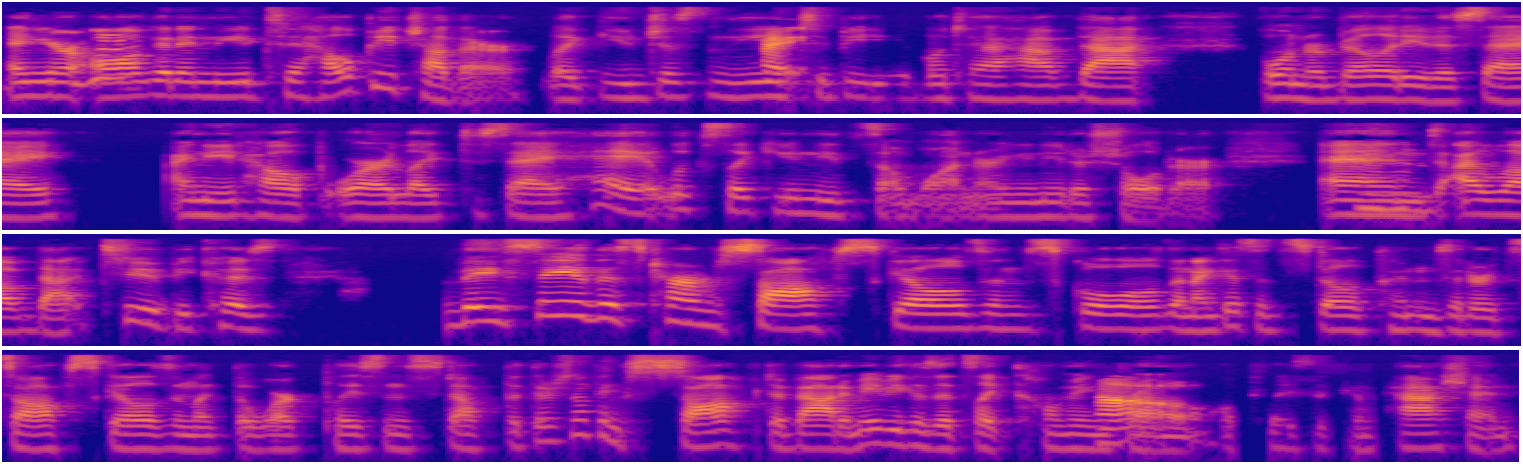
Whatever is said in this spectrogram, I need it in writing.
and you're mm-hmm. all going to need to help each other like you just need right. to be able to have that vulnerability to say i need help or like to say hey it looks like you need someone or you need a shoulder and mm-hmm. i love that too because they say this term soft skills in schools and i guess it's still considered soft skills in like the workplace and stuff but there's nothing soft about it maybe because it's like coming oh. from a place of compassion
